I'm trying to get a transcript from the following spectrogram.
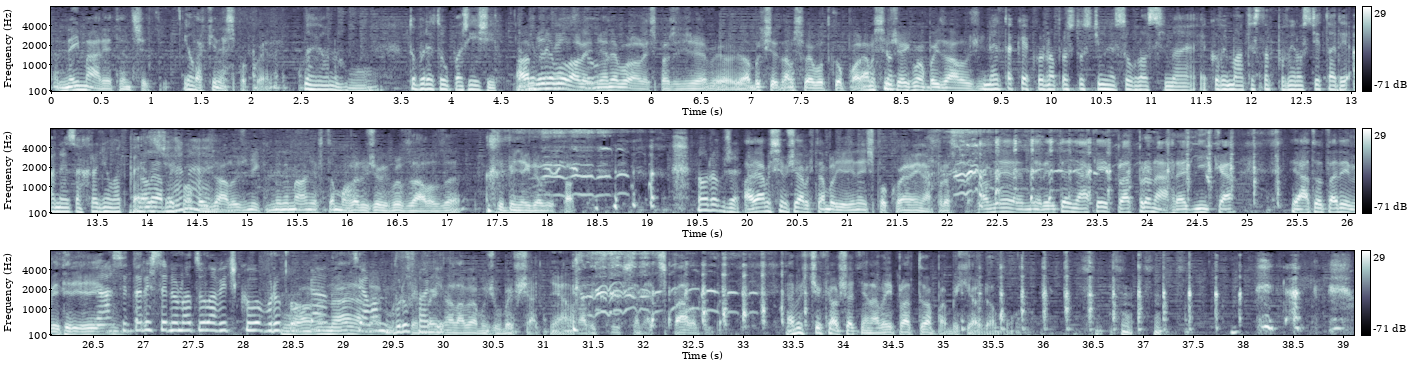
Neymar je ten třetí. Jo. Taky nespokojený. No jo, no. Hmm. To bude tou Paříži. Ale mě nevolali, mě nevolali z Paříže. Já bych si tam své odkopal. Já myslím, no. že jich mohl být záložník. Ne, tak jako naprosto s tím nesouhlasíme. Jako vy máte snad povinnosti tady a ne zachraňovat PSG, Ale já bych mohl být záložník minimálně v tom ohledu, že bych byl v záloze, kdyby někdo vypadl. No dobře. A já myslím, že já bych tam byl jediný spokojený naprosto. Hlavně mě dejte nějaký plat pro náhradníka, já to tady vydržím. Já si tady sedu na tu lavičku a budu koukat, no, no, no, já vám budu fandit. Na lavě, můžu být v šatně, a na lavičku se necpal. Já bych čekal šatně na vejplatu a pak bych jel domů.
